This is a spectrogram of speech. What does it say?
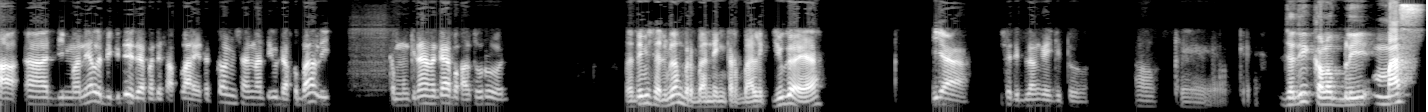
uh, demand-nya lebih gede daripada supply. Tapi kalau misalnya nanti udah kebalik, kemungkinan harga bakal turun. Berarti bisa dibilang berbanding terbalik juga ya? Iya, bisa dibilang kayak gitu. Oke, oke. Jadi kalau beli emas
